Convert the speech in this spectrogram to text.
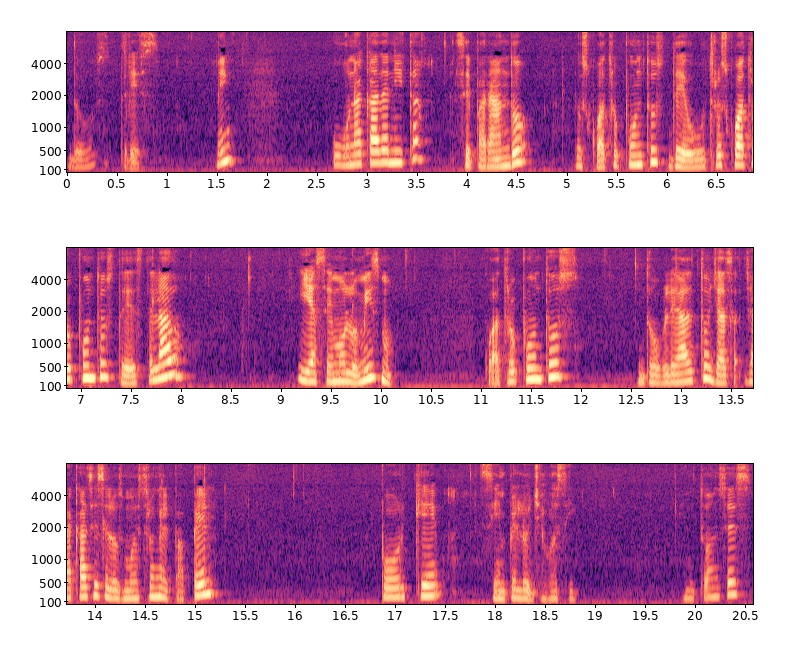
2 3 ven una cadenita separando los cuatro puntos de otros cuatro puntos de este lado y hacemos lo mismo cuatro puntos doble alto, ya, ya casi se los muestro en el papel porque siempre lo llevo así. Entonces,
